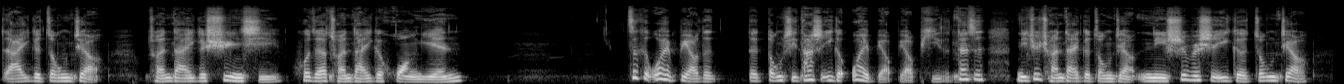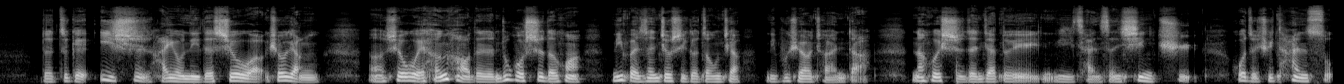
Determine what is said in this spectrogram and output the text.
达一个宗教，传达一个讯息，或者要传达一个谎言。这个外表的的东西，它是一个外表表皮的，但是你去传达一个宗教，你是不是一个宗教的这个意识，还有你的修啊修养？呃，修为很好的人，如果是的话，你本身就是一个宗教，你不需要传达，那会使人家对你产生兴趣或者去探索。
